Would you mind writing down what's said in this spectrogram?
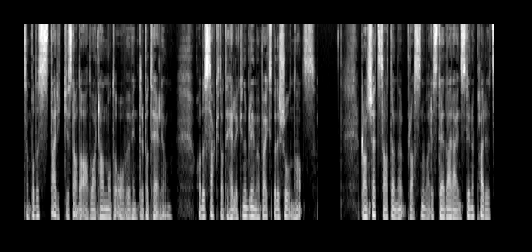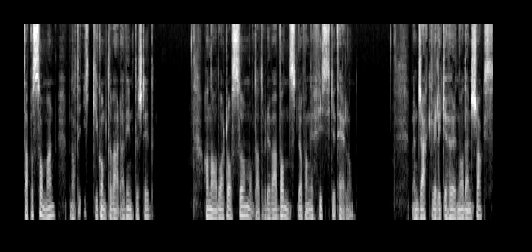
som på det sterkeste hadde advart han mot å overvintre på Telion, og hadde sagt at de heller kunne bli med på ekspedisjonen hans. Blanchette sa at denne plassen var et sted der reinsdyrene paret seg på sommeren, men at de ikke kom til å være der vinterstid. Han advarte også mot at det ville være vanskelig å fange fisk i Telon. Men Jack ville ikke høre noe av den slags.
